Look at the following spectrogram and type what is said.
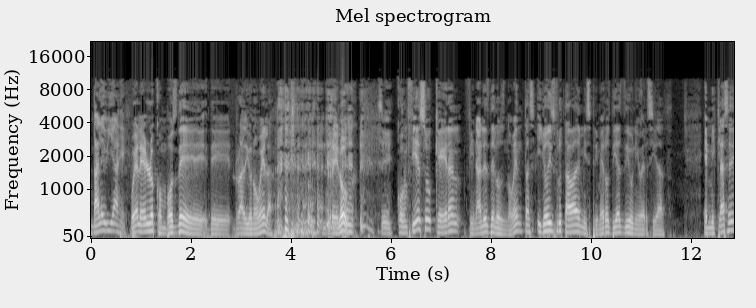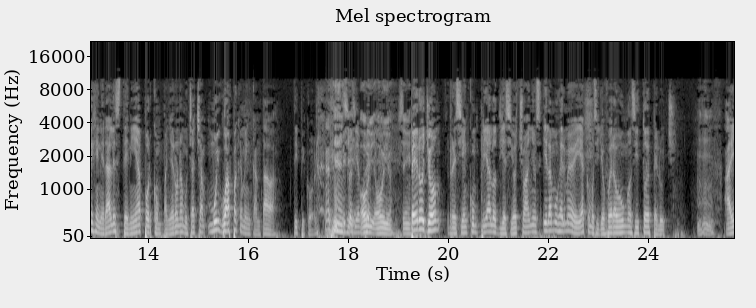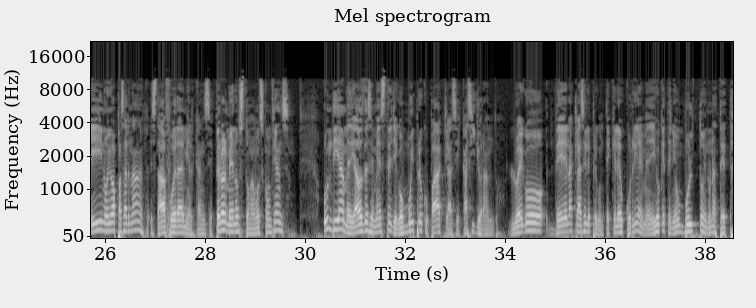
dale viaje. Voy a leerlo con voz de, de radionovela. Reloj. Sí. Confieso que eran finales de los noventas y yo disfrutaba de mis primeros días de universidad. En mi clase de generales tenía por compañera una muchacha muy guapa que me encantaba típico, obvio, obvio, sí. Pero yo recién cumplía los 18 años y la mujer me veía como si yo fuera un osito de peluche. Ahí no iba a pasar nada, estaba fuera de mi alcance, pero al menos tomamos confianza. Un día a mediados de semestre llegó muy preocupada a clase, casi llorando. Luego de la clase le pregunté qué le ocurría y me dijo que tenía un bulto en una teta.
